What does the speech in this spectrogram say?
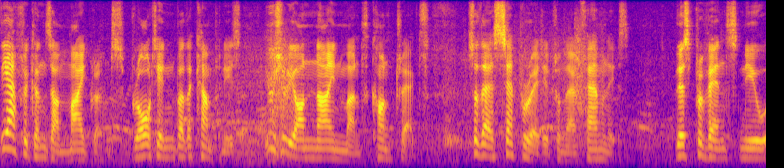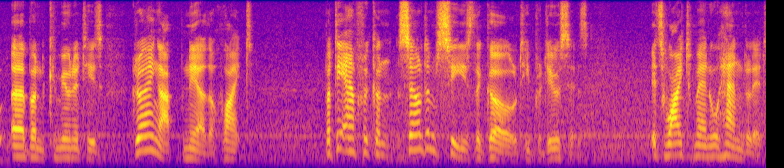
The Africans are migrants, brought in by the companies, usually on nine-month contracts, so they're separated from their families. This prevents new urban communities growing up near the white. But the African seldom sees the gold he produces, it's white men who handle it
